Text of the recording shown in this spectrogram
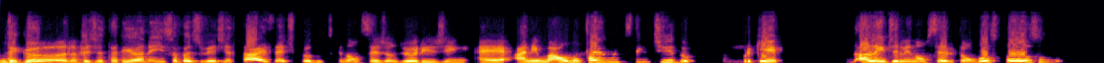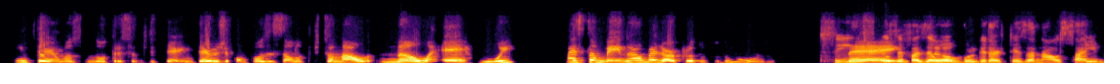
vegana, vegetariana, isso, à base de vegetais, né, de produtos que não sejam de origem é, animal, não faz muito sentido. Porque além de ele não ser tão gostoso, em termos, de em termos de composição nutricional, não é ruim, mas também não é o melhor produto do mundo. Sim, né? se você fazer um então hambúrguer artesanal, sai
